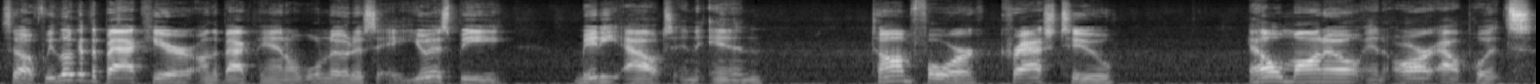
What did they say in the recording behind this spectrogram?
So, if we look at the back here on the back panel, we'll notice a USB MIDI out and in, Tom 4, Crash 2, L mono and R outputs,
